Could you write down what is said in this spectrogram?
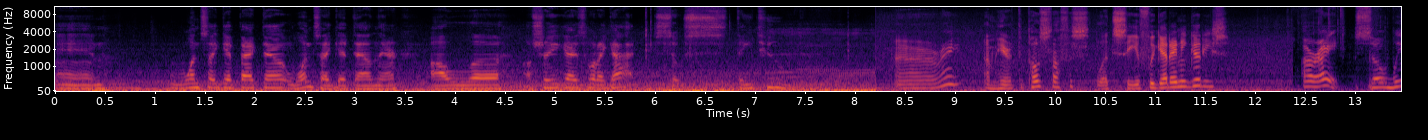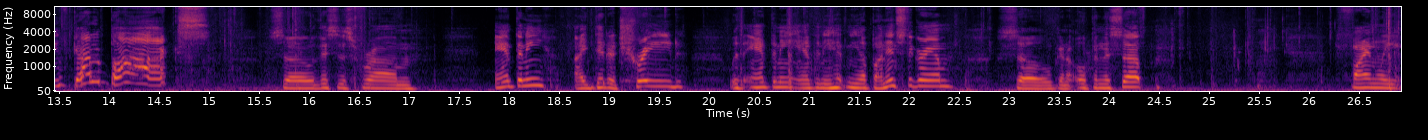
And once I get back down, once I get down there, I'll uh, I'll show you guys what I got. So stay tuned. I'm here at the post office. Let's see if we got any goodies. All right, so we've got a box. So this is from Anthony. I did a trade with Anthony. Anthony hit me up on Instagram. So gonna open this up. Finally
